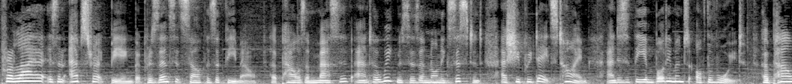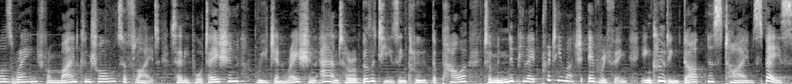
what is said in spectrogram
Pralaya is an abstract being but presents itself as a female. Her powers are massive and her weaknesses are non existent as she predates time and is the embodiment of the void. Her powers range from mind control to flight, teleportation, regeneration, and her abilities include the power to manipulate pretty much everything, including darkness, time, space,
